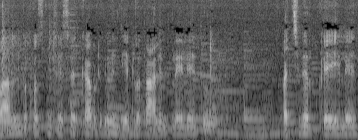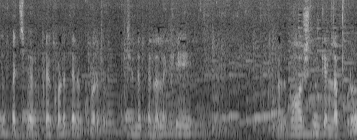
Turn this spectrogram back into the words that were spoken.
బాలింత కోసం చేశారు కాబట్టి నేను దీంట్లో తాలింపు లేదు పచ్చిమిరపకాయ లేదు పచ్చిమిరపకాయ కూడా తినకూడదు. చిన్నపిల్లలకి వాళ్ళు మోషన్కి వెళ్ళినప్పుడు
